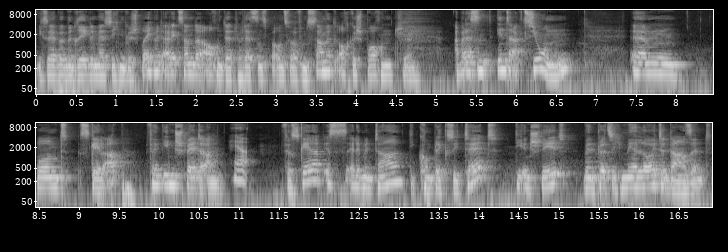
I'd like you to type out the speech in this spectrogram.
Ich selber bin regelmäßig im Gespräch mit Alexander auch und der hat letztens bei uns auf dem Summit auch gesprochen. Schön. Aber das sind Interaktionen ähm, und Scale-up fängt eben später an. Ja. Für Scale-up ist es elementar die Komplexität, die entsteht, wenn plötzlich mehr Leute da sind,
